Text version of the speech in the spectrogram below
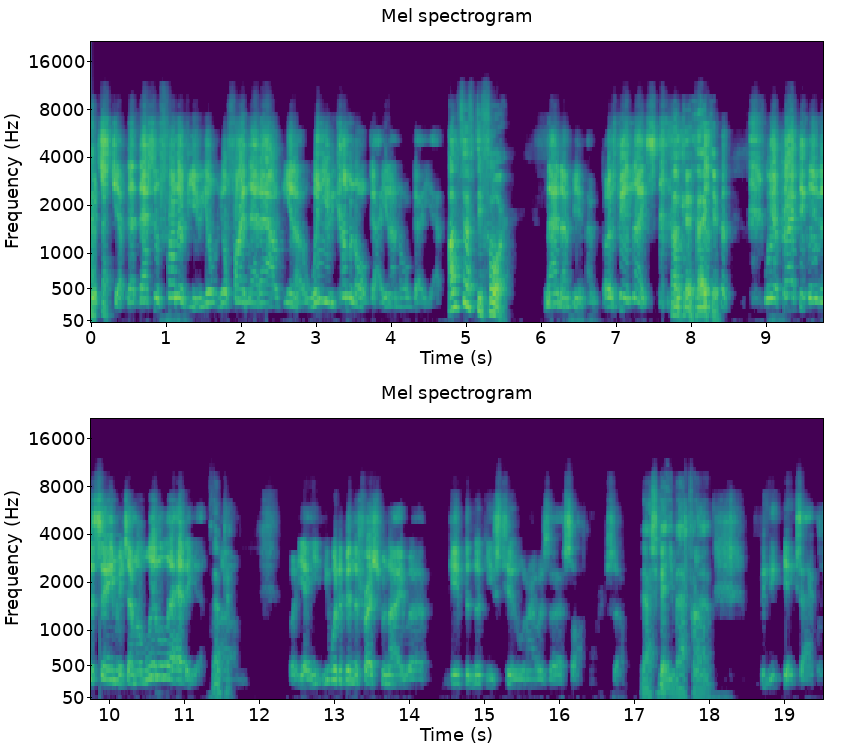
which Jeff, that, that's in front of you. You'll you'll find that out. You know, when you become an old guy. You're not an old guy yet. I'm 54. Nah, no, I'm being. I'm, I was being nice. Okay, thank you. we are practically the same age. I'm a little ahead of you. Okay. Um, but yeah, you, you, would have been the freshman I uh, gave the noogies to when I was a sophomore. So yeah, I should get you back for um, that. Yeah, exactly.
